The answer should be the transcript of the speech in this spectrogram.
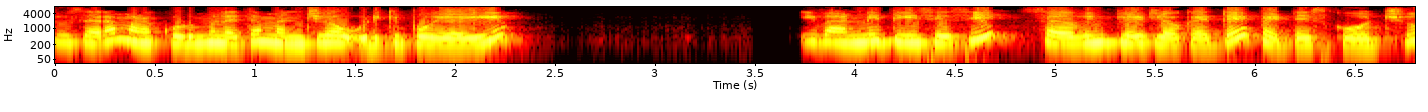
చూసారా మన కుడుములు అయితే మంచిగా ఉడికిపోయాయి. ఇవన్నీ తీసేసి సర్వింగ్ ప్లేట్లోకి అయితే పెట్టేసుకోవచ్చు.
